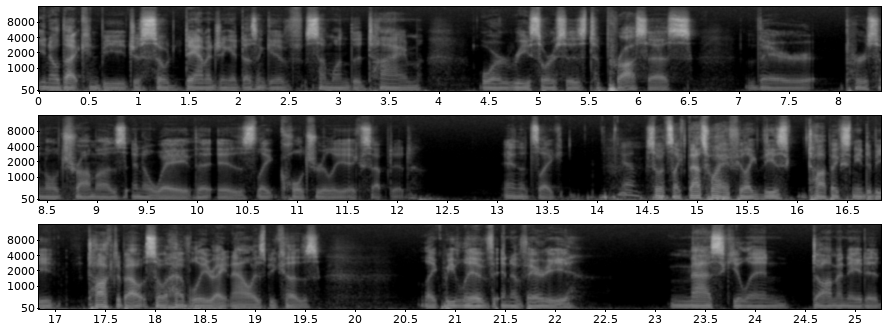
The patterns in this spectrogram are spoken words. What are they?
you know that can be just so damaging it doesn't give someone the time or resources to process their personal traumas in a way that is like culturally accepted and it's like Yeah. so it's like that's why I feel like these topics need to be talked about so heavily right now is because like we live in a very masculine dominated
